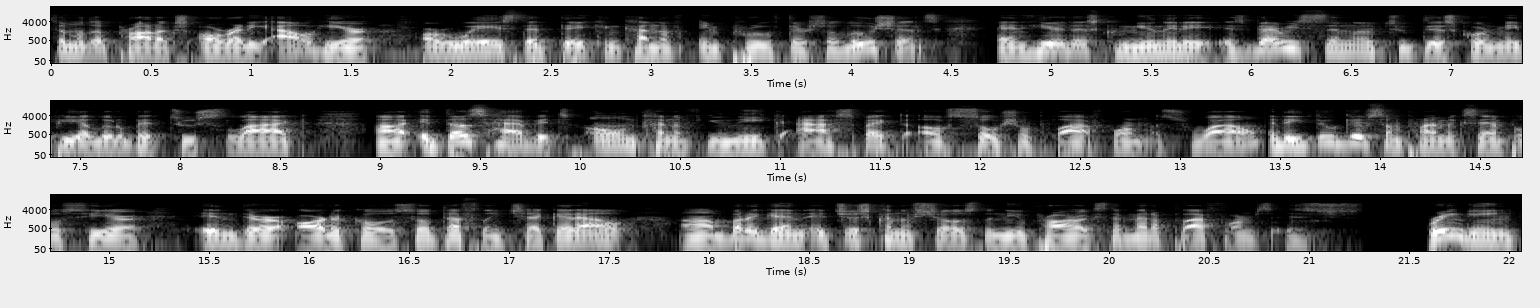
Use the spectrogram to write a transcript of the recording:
some of the products already out here are ways that they can kind of improve their solutions. And here, this community is very similar to Discord, maybe a little bit to Slack. Uh, it does have its own kind of unique aspect of social platform as well. And they do give some prime examples here in their articles, so definitely check it out. Um, but again, it just kind of shows the new products that Meta Platforms is bringing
